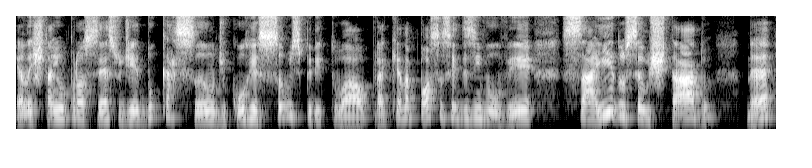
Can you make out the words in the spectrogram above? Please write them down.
ela está em um processo de educação, de correção espiritual, para que ela possa se desenvolver, sair do seu estado né,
